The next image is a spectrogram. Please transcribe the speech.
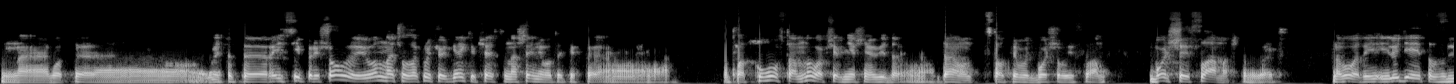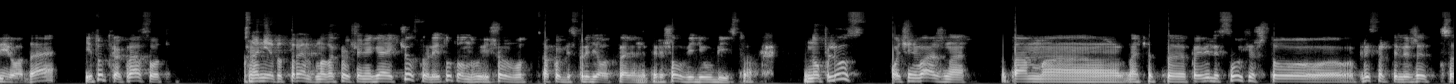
Вот, значит, Раиси пришел, и он начал закручивать гайки в части ношения вот этих платков, там, ну, вообще внешнего вида, да, он стал требовать большего ислама. Больше ислама, что называется. Ну вот, и, и людей это злило, да. И тут как раз вот они этот тренд на закручивание гаек чувствовали, и тут он еще вот такой беспредел откровенно перешел в виде убийства. Но плюс, очень важно, там э, значит, появились слухи, что при смерти лежит э,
